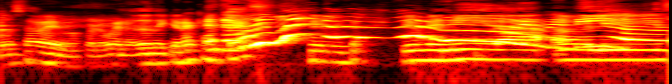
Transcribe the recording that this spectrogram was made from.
No sabemos, pero bueno, donde quieras que Estamos estés. Bienvenida. Bienvenido. Olis,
